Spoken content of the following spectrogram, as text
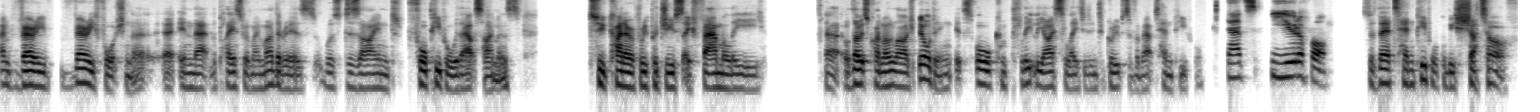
I'm very, very fortunate uh, in that the place where my mother is was designed for people with Alzheimer's to kind of reproduce a family. Uh, although it's quite a large building, it's all completely isolated into groups of about 10 people. That's beautiful. So their 10 people can be shut off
